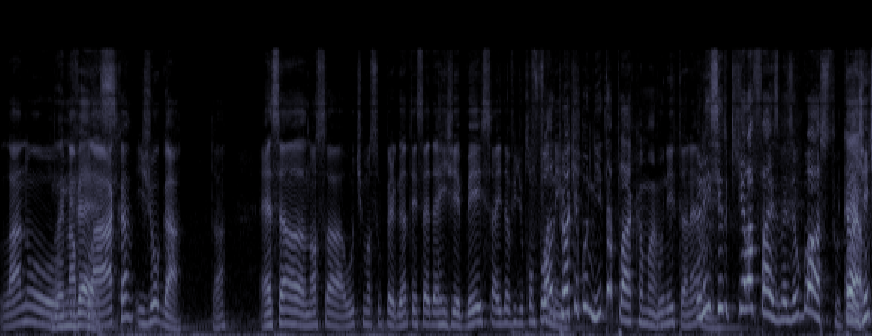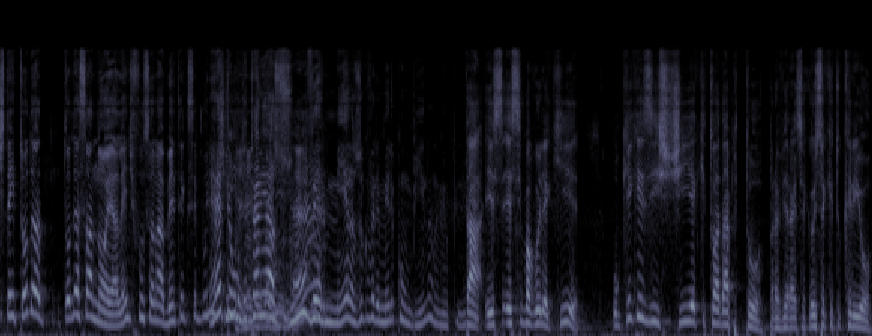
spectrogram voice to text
lá no, No na placa e jogar, tá? Essa é a nossa última Super Gun, tem saída RGB e saída vídeo Foda, componente. pior que é bonita a placa, mano. Bonita, né? Eu nem mano? sei do que, ela faz, mas eu gosto. Então, É. a gente tem toda, toda essa noia. Além de funcionar bem, tem que ser bonitinho. É, tem um detalhe em azul, É. vermelho. Azul com vermelho combina, na minha opinião. Tá, esse, esse bagulho aqui, o que que existia que tu adaptou pra virar isso aqui? Ou isso aqui tu criou?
